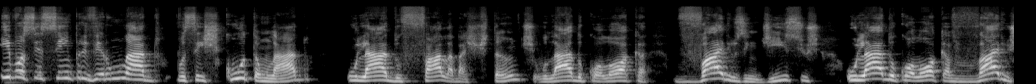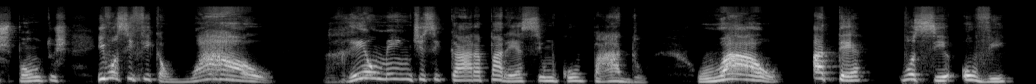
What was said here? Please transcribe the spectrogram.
E você sempre vê um lado. Você escuta um lado, o lado fala bastante, o lado coloca vários indícios, o lado coloca vários pontos, e você fica, uau! Realmente esse cara parece um culpado. Uau! Até você ouvir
